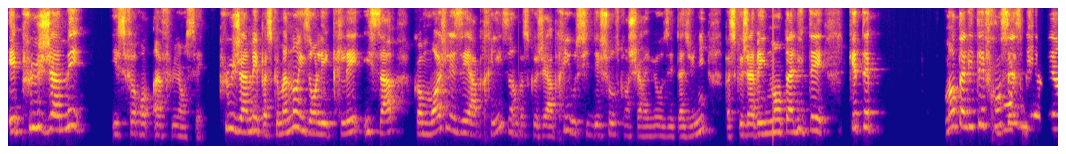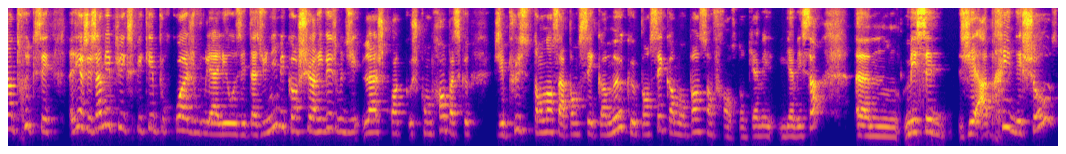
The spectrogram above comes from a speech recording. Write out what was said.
Et plus jamais, ils se feront influencer. Plus jamais, parce que maintenant, ils ont les clés, ils savent, comme moi, je les ai apprises, hein, parce que j'ai appris aussi des choses quand je suis arrivée aux États-Unis, parce que j'avais une mentalité qui était Mentalité française, mais il y avait un truc, c'est, à dire j'ai jamais pu expliquer pourquoi je voulais aller aux États-Unis, mais quand je suis arrivée, je me dis, là, je crois que je comprends parce que j'ai plus tendance à penser comme eux que penser comme on pense en France. Donc, il y avait, il y avait ça. mais c'est, j'ai appris des choses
